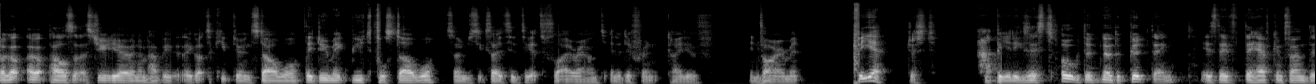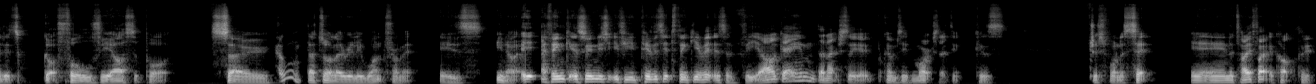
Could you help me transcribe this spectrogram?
I got I got pals at that studio, and I'm happy that they got to keep doing Star Wars. They do make beautiful Star Wars, so I'm just excited to get to fly around in a different kind of environment. But yeah, just happy it exists. Oh, the, no, the good thing is they've they have confirmed that it's got full VR support. So oh. that's all I really want from it. Is you know, it, I think as soon as if you pivot it to thinking of it as a VR game, then actually it becomes even more exciting because just want to sit in a Tie Fighter cockpit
